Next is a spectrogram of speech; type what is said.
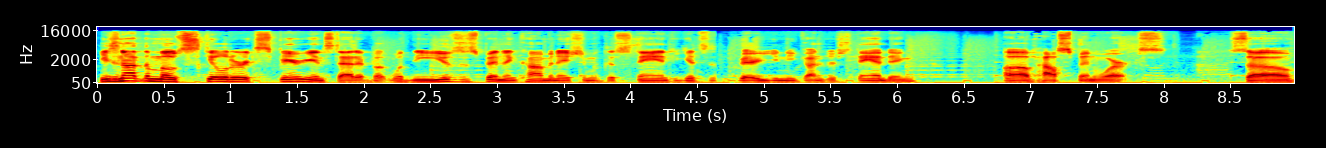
he's not the most skilled or experienced at it, but when he uses spin in combination with the stand, he gets a very unique understanding of how spin works. So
